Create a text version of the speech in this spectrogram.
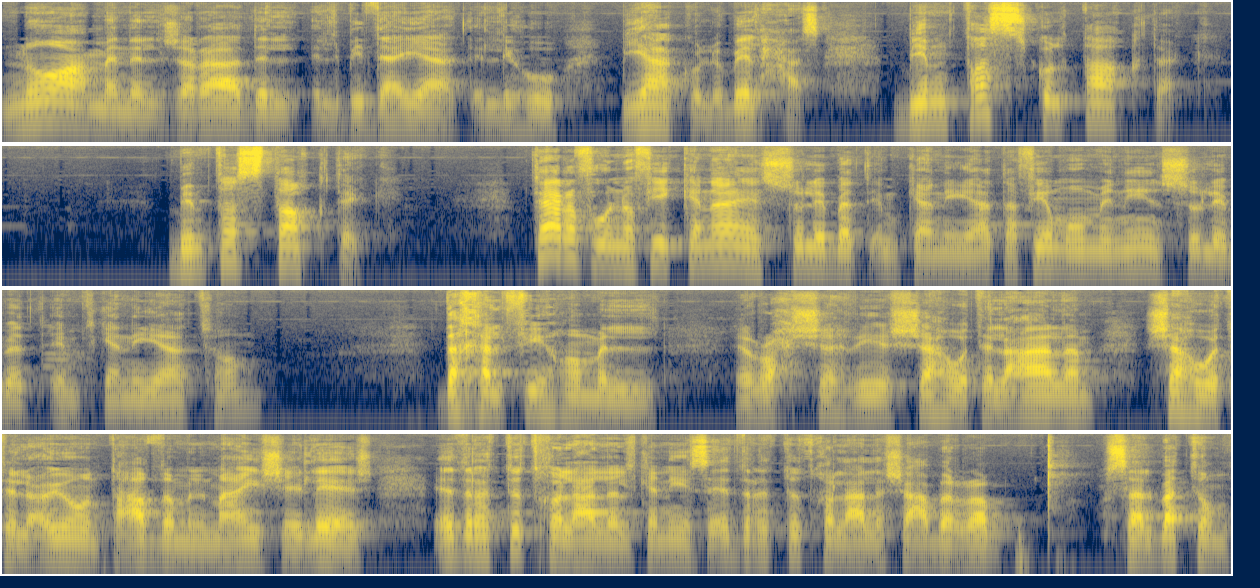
نوع من الجراد البدايات اللي هو بياكل وبيلحس بيمتص كل طاقتك بيمتص طاقتك. تعرفوا إنه في كنايس سلبت إمكانياتها في مؤمنين سلبت إمكانياتهم. دخل فيهم الروح الشهرية شهوة العالم شهوة العيون تعظم المعيشة. ليش؟ قدرت تدخل على الكنيسة قدرت تدخل على شعب الرب. وسلبتهم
